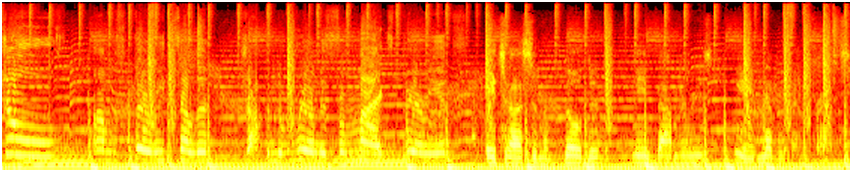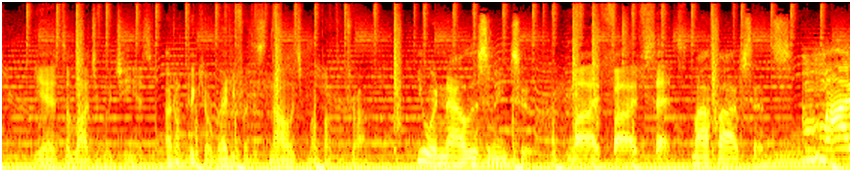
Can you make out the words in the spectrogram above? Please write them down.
Jules. I'm the storyteller, dropping the realness from my experience. HLS in the building. Me and boundaries, we ain't never been friends. Yeah, it's the logical genius. I don't think you're ready for this knowledge I'm about to drop. You are now listening to My five cents. My Five Cents. My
